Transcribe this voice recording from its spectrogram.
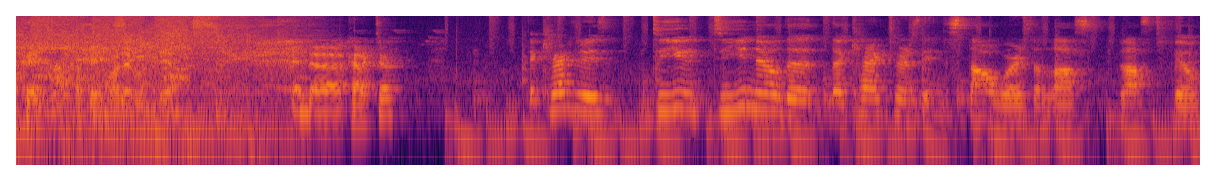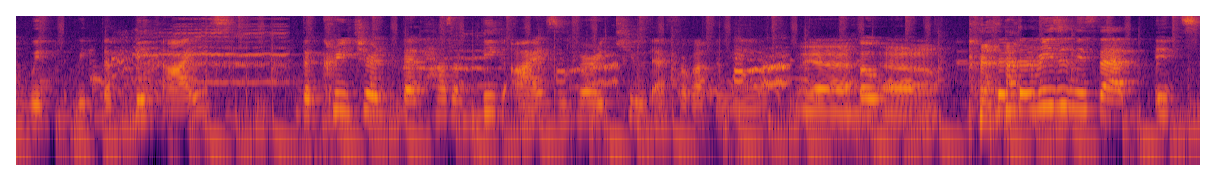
Okay, okay, whatever, yeah. And uh, character? The character is. Do you do you know the the characters in the Star Wars the last last film with with the big eyes? The creature that has a big eyes is very cute. I forgot the name. Yeah. Oh. Uh, the, the reason is that it's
